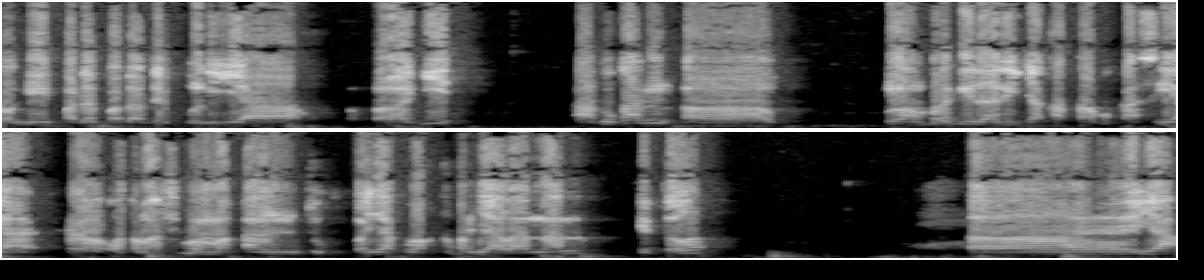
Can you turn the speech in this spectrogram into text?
lagi pada pada kuliah, apalagi aku kan uh, pulang pergi dari Jakarta Bekasi ya nah, otomatis memakan cukup banyak waktu perjalanan gitu. Uh, yang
